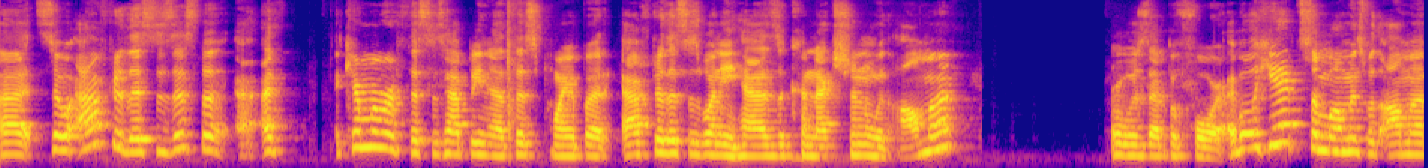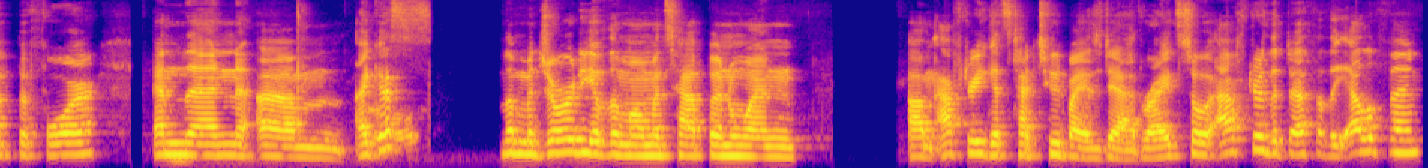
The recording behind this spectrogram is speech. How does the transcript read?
Uh, so after this, is this the? I, I can't remember if this is happening at this point, but after this is when he has a connection with Alma, or was that before? Well, he had some moments with Alma before, and then um, I guess the majority of the moments happen when um, after he gets tattooed by his dad, right? So after the death of the elephant,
